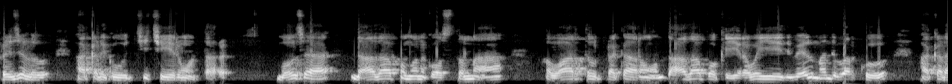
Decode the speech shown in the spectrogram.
ప్రజలు అక్కడికి వచ్చి చేరి ఉంటారు బహుశా దాదాపు మనకు వస్తున్న వార్తల ప్రకారం దాదాపు ఒక ఇరవై ఐదు వేల మంది వరకు అక్కడ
